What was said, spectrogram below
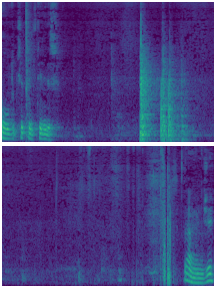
oldukça kalitelidir. Daha önce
